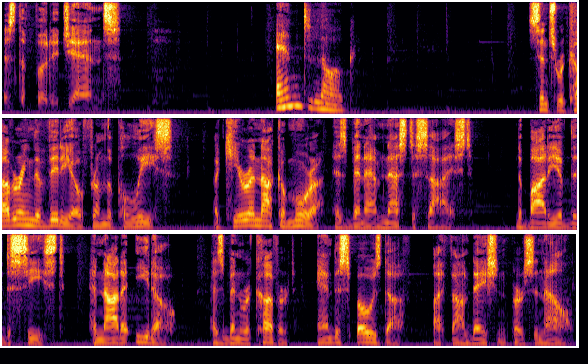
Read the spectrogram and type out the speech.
as the footage ends. End log. Since recovering the video from the police, Akira Nakamura has been amnesticized. The body of the deceased, Hanada Ito, has been recovered and disposed of by Foundation personnel.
